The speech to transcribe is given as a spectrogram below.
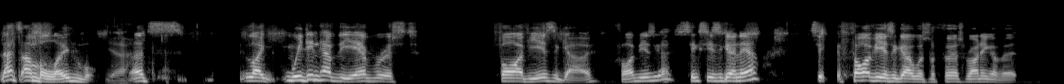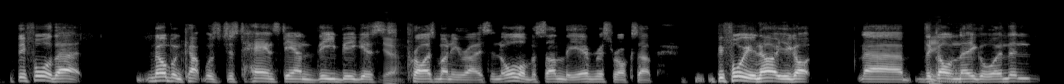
that's unbelievable. Yeah. That's like we didn't have the Everest five years ago. Five years ago? Six years ago now? Six, five years ago was the first running of it. Before that, Melbourne Cup was just hands down the biggest Yeah. prize money race, and all of a sudden the Everest rocks up. Before you know, it, you got uh, the Eagle. Golden Eagle, and then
